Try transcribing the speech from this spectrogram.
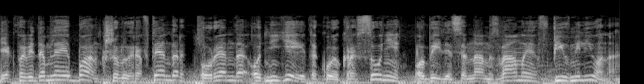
Як повідомляє банк, що виграв тендер, оренда однієї такої красуні обійдеться нам з вами в півмільйона.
